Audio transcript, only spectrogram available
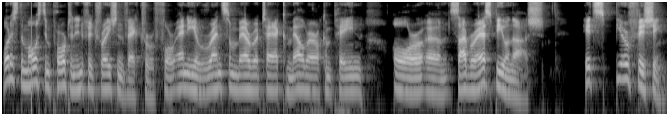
What is the most important infiltration vector for any ransomware attack, malware campaign, or um, cyber espionage? It's spear phishing.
